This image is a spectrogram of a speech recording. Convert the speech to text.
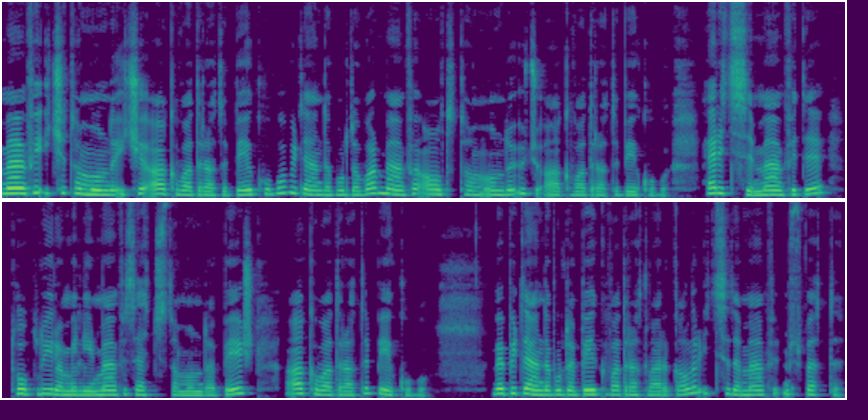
mənfi 2,2a kvadratı b kubu. Bir dənə də burada var. Mənfi 6,3a kvadratı b kubu. Hər ikisi mənfidir. Toplayıram eləyir. Mənfi 8,5 a kvadratı b kubu. Və bir dənə də burada b kvadratları qalır. İkisi də mənfi müsbətdir.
